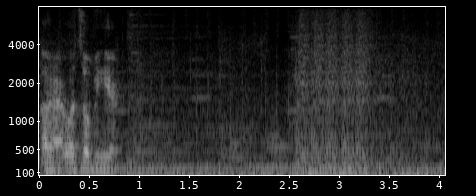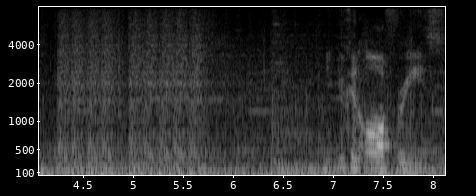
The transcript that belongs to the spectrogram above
Alright, what's over here? You can all freeze.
